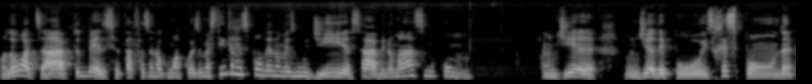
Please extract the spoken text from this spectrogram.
mandou um WhatsApp, tudo bem, você está fazendo alguma coisa, mas tenta responder no mesmo dia, sabe? No máximo com um dia, um dia depois, responda.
